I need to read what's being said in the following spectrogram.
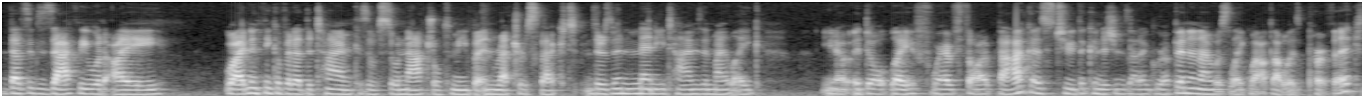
that's exactly what I. Well, I didn't think of it at the time because it was so natural to me. But in retrospect, there's been many times in my like, you know, adult life where I've thought back as to the conditions that I grew up in, and I was like, wow, that was perfect.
